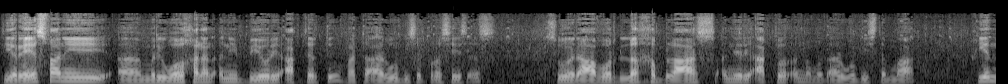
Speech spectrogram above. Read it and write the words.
Die res van die ehm um, riool gaan dan in die bioreaktor toe wat 'n aerobiese proses is. So daar word lug geblaas in die reaktor in om dit aerobies te maak. Geen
